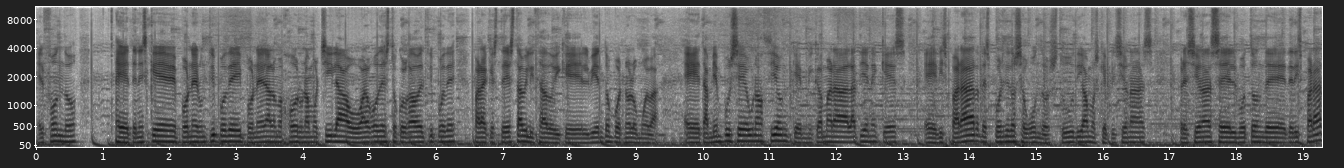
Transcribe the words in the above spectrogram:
el fondo eh, tenéis que poner un trípode y poner a lo mejor una mochila o algo de esto colgado del trípode para que esté estabilizado y que el viento pues no lo mueva. Eh, también puse una opción que mi cámara la tiene que es eh, disparar después de dos segundos. Tú digamos que presionas, presionas el botón de, disparar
